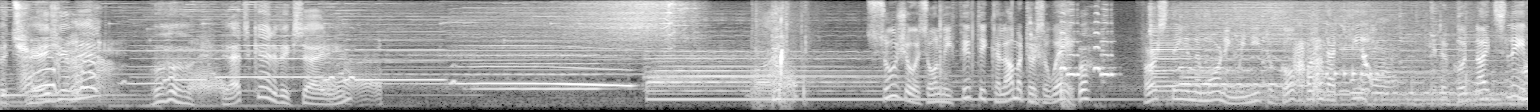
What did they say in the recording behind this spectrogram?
A treasure map? Oh, that's kind of exciting. Suzhou is only 50 kilometers away. First thing in the morning, we need to go find that key. Get a good night's sleep.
